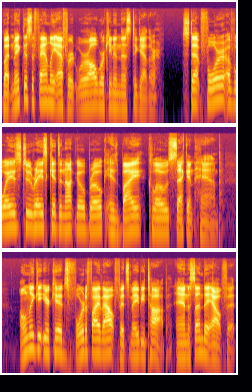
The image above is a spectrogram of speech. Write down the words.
But make this a family effort. We're all working in this together. Step four of ways to raise kids and not go broke is buy clothes secondhand. Only get your kids four to five outfits, maybe top, and a Sunday outfit.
